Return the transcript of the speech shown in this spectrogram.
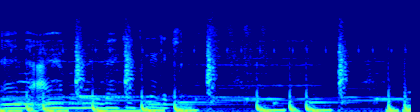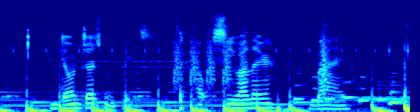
And I have a really bad caffeine addiction. Don't judge me, please. I'll see you all there. Bye.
